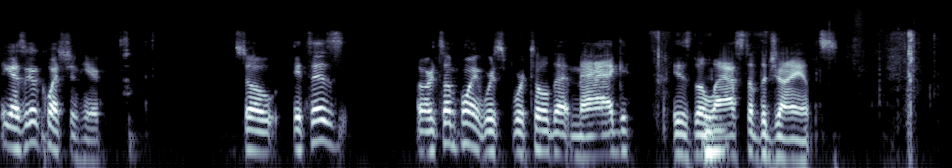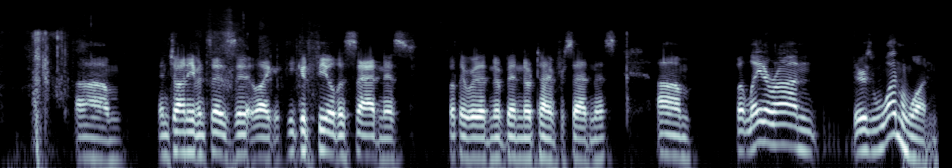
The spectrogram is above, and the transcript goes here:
Hey guys, I got a question here. So it says, or at some point, we're we're told that Mag is the Mhm. last of the giants. Um, and Jon even says it like he could feel the sadness, but there would have been no time for sadness. Um, but later on, there's one one.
